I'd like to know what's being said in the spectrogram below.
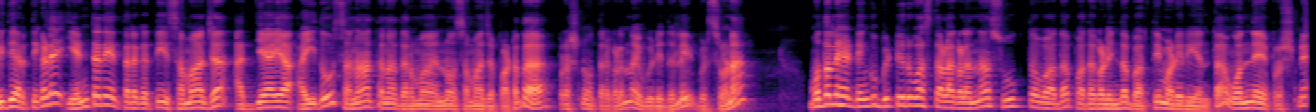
ವಿದ್ಯಾರ್ಥಿಗಳೇ ಎಂಟನೇ ತರಗತಿ ಸಮಾಜ ಅಧ್ಯಾಯ ಐದು ಸನಾತನ ಧರ್ಮ ಅನ್ನೋ ಸಮಾಜ ಪಾಠದ ಪ್ರಶ್ನೋತ್ತರಗಳನ್ನು ವಿಡಿಯೋದಲ್ಲಿ ಬಿಡಿಸೋಣ. ಮೊದಲ ಹೆಡ್ಡಿಂಗು, ಬಿಟ್ಟಿರುವ ಸ್ಥಳಗಳನ್ನು ಸೂಕ್ತವಾದ ಪದಗಳಿಂದ ಭರ್ತಿ ಮಾಡಿರಿ ಅಂತ. ಒಂದನೇ ಪ್ರಶ್ನೆ,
